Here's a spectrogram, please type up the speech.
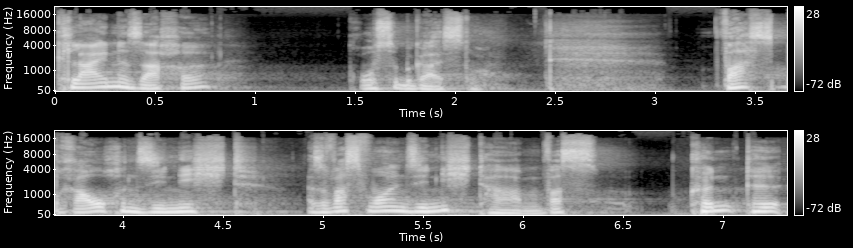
Kleine Sache, große Begeisterung. Was brauchen sie nicht? Also was wollen sie nicht haben? Was könnte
